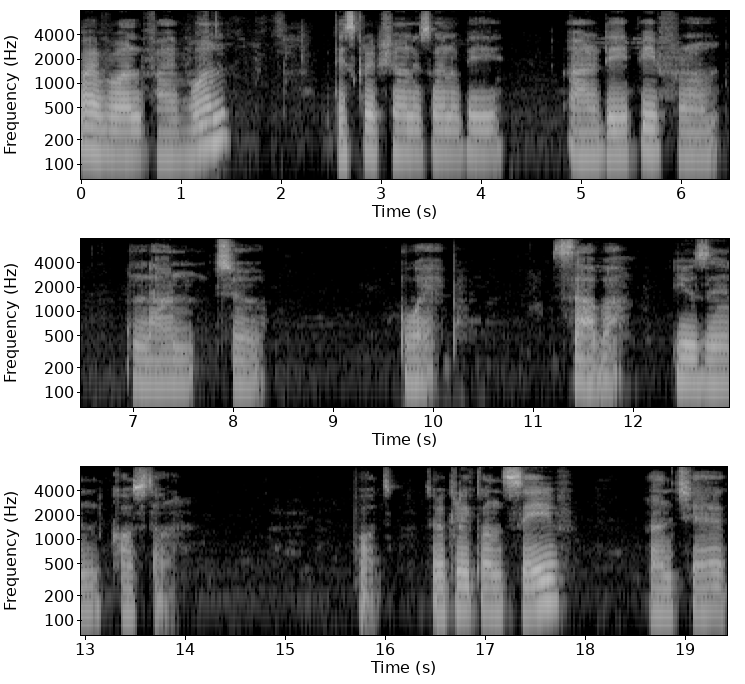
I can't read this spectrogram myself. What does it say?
five one five one. Description is going to be RDP from LAN to web. Server using custom. Port so we click on save and check.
